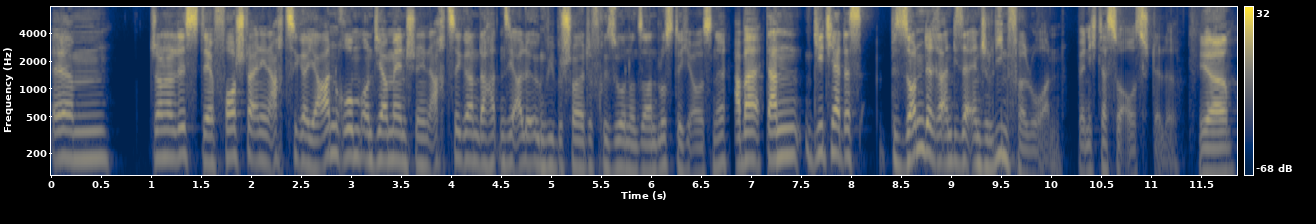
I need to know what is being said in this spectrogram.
ähm, Journalist, der forscht da in den 80er Jahren rum und ja Mensch, in den 80ern, da hatten sie alle irgendwie bescheuerte Frisuren und sahen lustig aus, ne? Aber dann geht ja das Besondere an dieser Angeline verloren, wenn ich das so ausstelle. Ja,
